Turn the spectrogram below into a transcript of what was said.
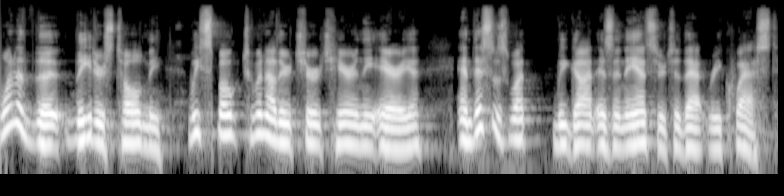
one of the leaders told me, we spoke to another church here in the area, and this is what we got as an answer to that request.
